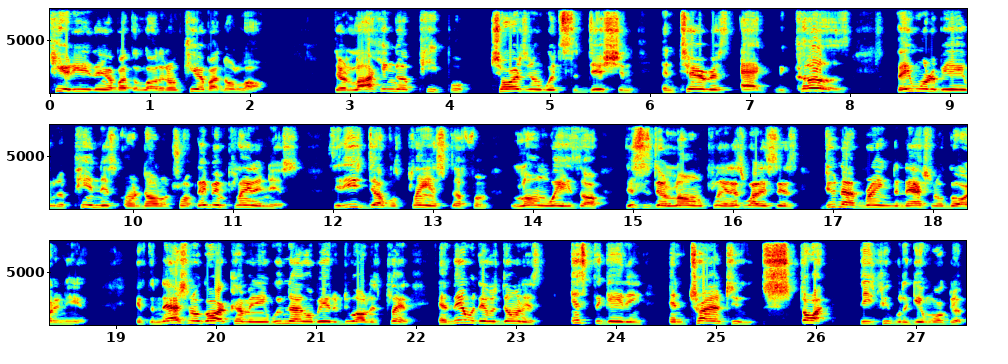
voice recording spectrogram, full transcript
cared anything about the law. They don't care about no law. They're locking up people, charging them with sedition and terrorist act because they want to be able to pin this on Donald Trump. They've been planning this. See, these devils playing stuff from long ways off. This is their long plan. That's why it says, do not bring the National Guard in here. If the National Guard coming in, we're not going to be able to do all this plan. And then what they was doing is instigating and trying to start these people to get worked up,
